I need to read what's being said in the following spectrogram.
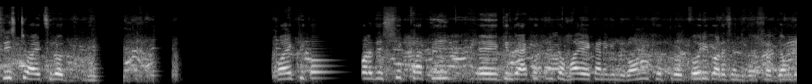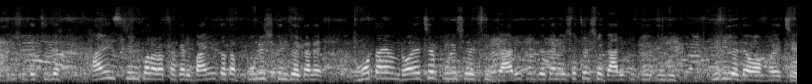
সৃষ্টি হয়েছিল। কয়েকটি কলেজের শিক্ষার্থী কিন্তু একত্রিত হয় এখানে কিন্তু রণক্ষেত্র তৈরি করেছেন দর্শক। যেমন দৃশ্য দেখছি যে আইন শৃঙ্খলা রক্ষাকারী বাহিনী তথা পুলিশ কিন্তু এখানে মোতায়েন রয়েছে। পুলিশের একটি গাড়ি কিন্তু এখানে এসেছে, সেই গাড়িটিকে কিন্তু ফিরিয়ে দেওয়া হয়েছে।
